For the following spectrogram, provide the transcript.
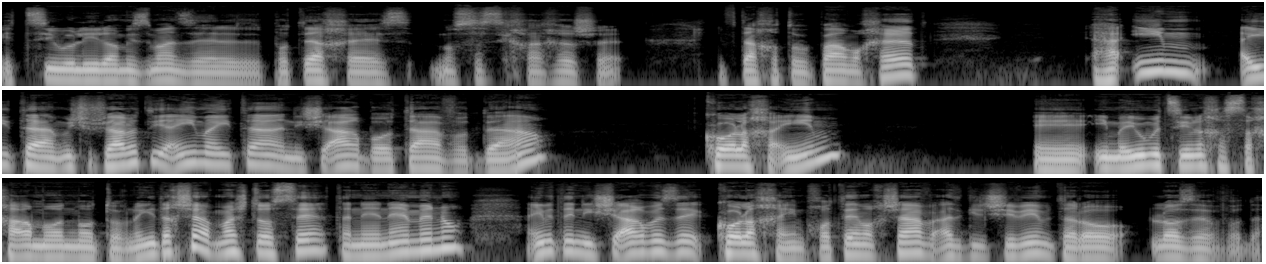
הציעו לי לא מזמן, זה פותח אה, נושא שיחה אחר שנפתח אותו בפעם אחרת. האם היית, מישהו שאל אותי, האם היית נשאר באותה עבודה כל החיים, אה, אם היו מציעים לך שכר מאוד מאוד טוב? נגיד עכשיו, מה שאתה עושה, אתה נהנה ממנו, האם אתה נשאר בזה כל החיים, חותם עכשיו עד גיל 70, אתה לא, לא עוזב עבודה.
